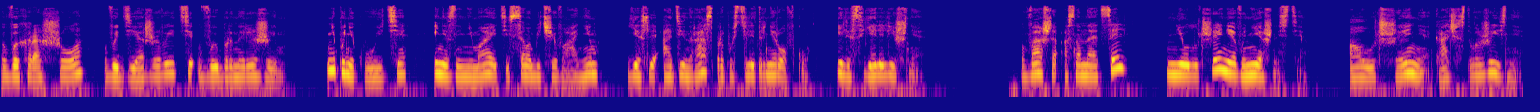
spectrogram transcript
Вы хорошо выдерживаете выбранный режим, не паникуете и не занимаетесь самобичеванием, если один раз пропустили тренировку или съели лишнее. Ваша основная цель — не улучшение внешности, а улучшение качества жизни.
